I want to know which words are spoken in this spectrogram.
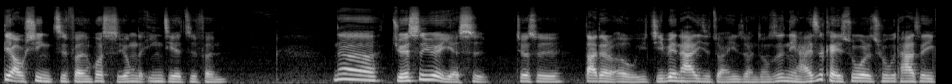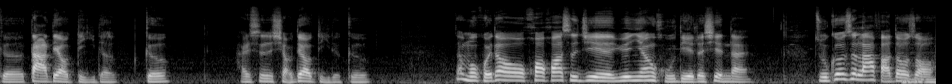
调性之分或使用的音阶之分。那爵士乐也是，就是大调的二五一，即便它一直转一转，总之你还是可以说得出它是一个大调底的歌。还是小调底的歌。那我们回到花花世界鸳鸯蝴蝶的现代，主歌是拉法哆手，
